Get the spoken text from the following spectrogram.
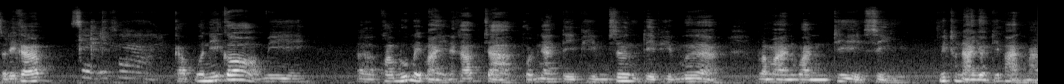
สวัสดีครับ สวัสดีค่ะครับวันนี้ก็มีเอ่อความรู้ใหม่ๆนะครับ จากผลงานตีพิมพ์ ซึ่งตีพิมพ์เมื่อประมาณวันที่ 4 มิถุนายนที่ผ่านมา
